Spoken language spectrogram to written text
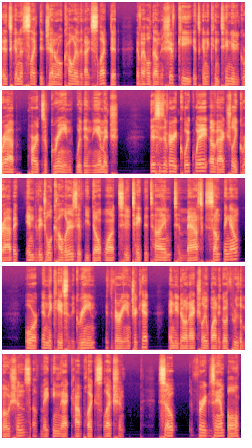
it's going to select the general color that I selected. If I hold down the shift key, it's going to continue to grab parts of green within the image. This is a very quick way of actually grabbing individual colors if you don't want to take the time to mask something out. Or in the case of the green, it's very intricate and you don't actually want to go through the motions of making that complex selection. So, for example,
